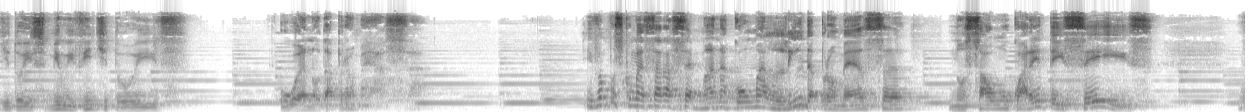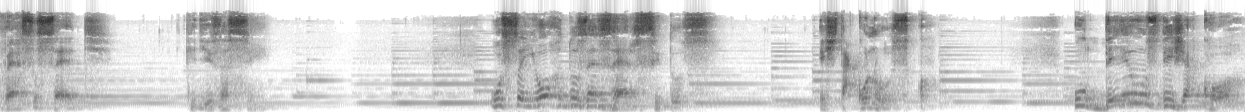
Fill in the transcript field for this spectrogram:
de 2022, o ano da promessa. E vamos começar a semana com uma linda promessa no Salmo 46, verso 7, que diz assim: o Senhor dos Exércitos está conosco. O Deus de Jacó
